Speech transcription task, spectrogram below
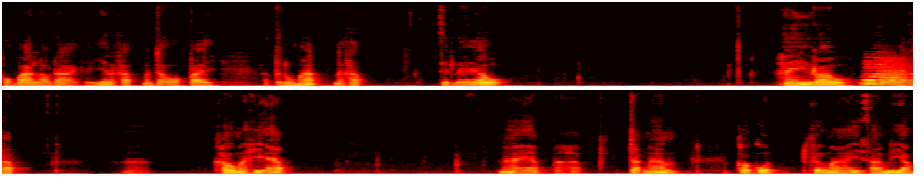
ของบ้านเราได้อย่างนี้นะครับ มันจะออกไปอัตโนมัตินะครับ เสร็จแล้ว ให้เรานะครับเข้ามาที่แอป หน้าแอปนะครับ จากนั้นก็กดเครื่องหมายสามเหลี่ยม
